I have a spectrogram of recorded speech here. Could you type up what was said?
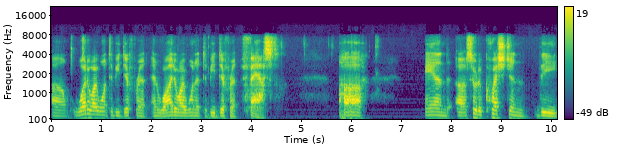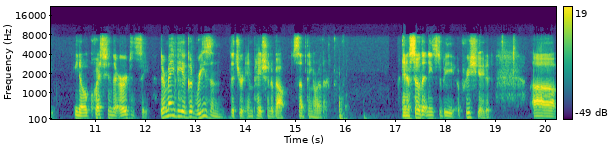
Um, what do I want to be different, and why do I want it to be different fast? Uh, and uh, sort of question the you know, question the urgency. There may be a good reason that you're impatient about something or other. And if so, that needs to be appreciated. Uh,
